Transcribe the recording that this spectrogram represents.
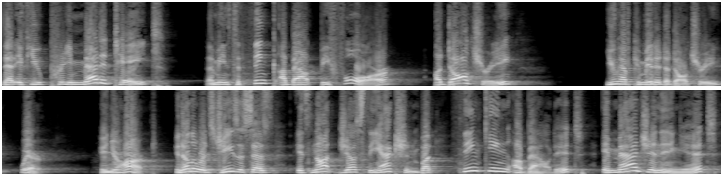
that if you premeditate, that means to think about before adultery, you have committed adultery where? In your heart. In other words, Jesus says it's not just the action, but thinking about it, imagining it,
